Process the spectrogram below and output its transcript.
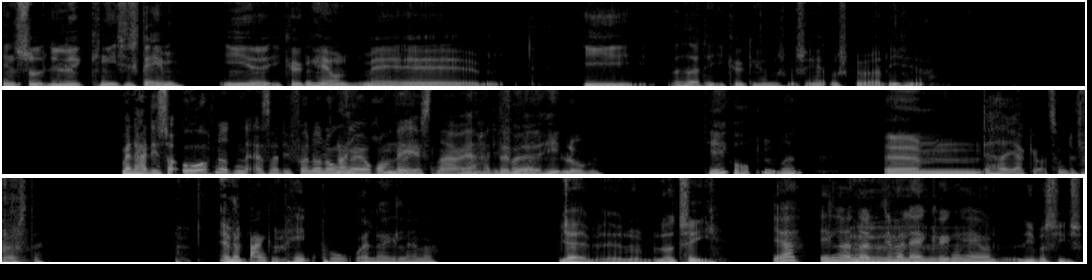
en sød lille kinesisk dame i, øh, i køkkenhaven med, øh, i, hvad hedder det, i køkkenhaven, nu skal vi se her, nu skriver jeg lige her. Men har de så åbnet den? Altså har de fundet nogle Nej, nej, rumvæsener? Nej, har de den fundet... er helt lukket. De har ikke åbnet den. Øhm, Det havde jeg gjort som det første. Eller jamen, banket pænt på, eller et eller andet. ja, øh, noget te. Ja, et eller andet. Øh, det var lavet i køkkenhaven. Lige præcis.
